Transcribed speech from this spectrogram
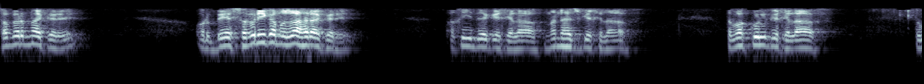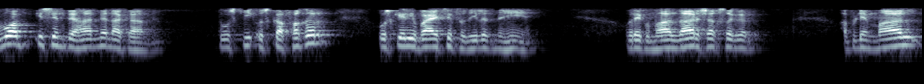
صبر نہ کرے اور بے صبری کا مظاہرہ کرے عقیدے کے خلاف، منہج کے خلاف، توکل کے خلاف، تو وہ اب اس امتحان میں ناکام ہے۔ تو اس کی، اس کا فخر اس کے لیے باعث سے فضیلت نہیں ہے۔ اور ایک مالدار شخص اگر اپنے مال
